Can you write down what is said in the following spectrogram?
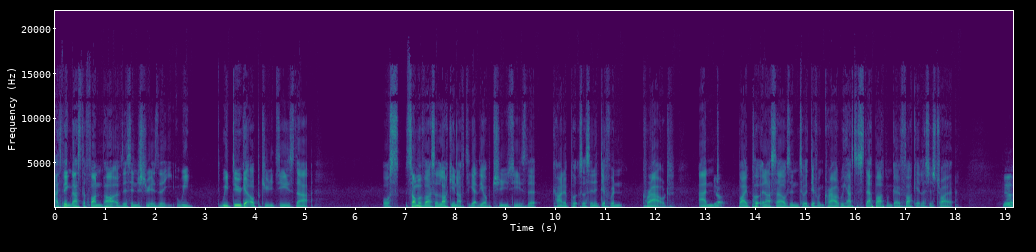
I think that's the fun part of this industry is that we, we do get opportunities that or s- some of us are lucky enough to get the opportunities that kind of puts us in a different crowd and Yeah. By putting ourselves into a different crowd we have to step up and go fuck it let's just try it Yeah,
